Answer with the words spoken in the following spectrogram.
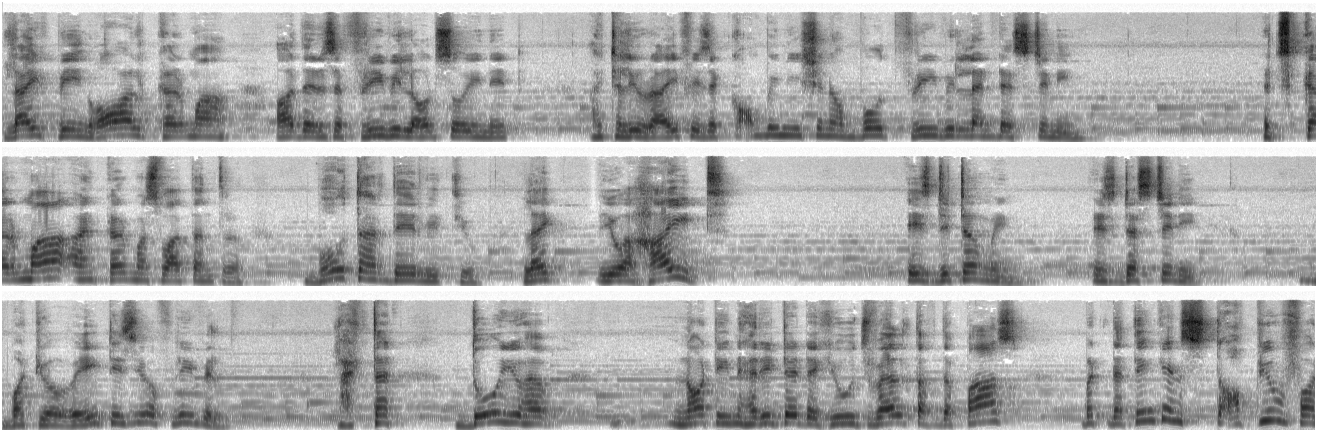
life being all karma or there is a free will also in it. I tell you, life is a combination of both free will and destiny. It's karma and karma swatantra. Both are there with you. Like your height is determined, is destiny, but your weight is your free will. Like that, though you have not inherited a huge wealth of the past, but nothing can stop you for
